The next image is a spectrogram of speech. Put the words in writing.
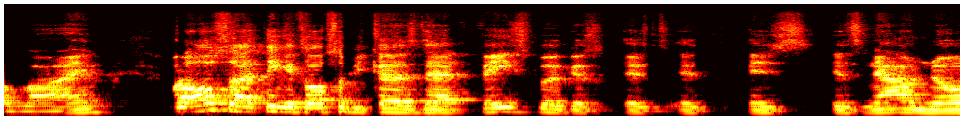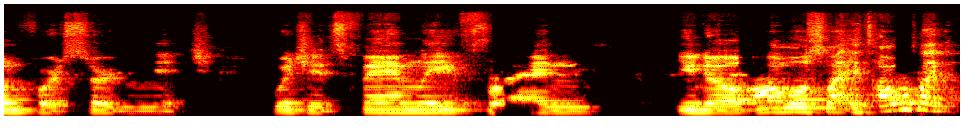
online. But also, I think it's also because that Facebook is is is is, is now known for a certain niche which is family, friends, you know, almost like it's almost like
